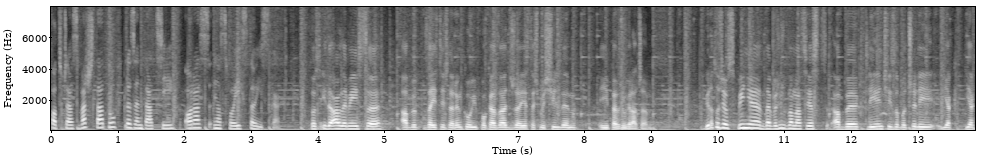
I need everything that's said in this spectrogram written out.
podczas warsztatów, prezentacji oraz na swoich stoiskach. To jest idealne miejsce, aby zaistnieć na rynku i pokazać, że jesteśmy silnym i pewnym graczem. Biorąc udział w spinie, najważniejsze dla nas jest, aby klienci zobaczyli, jak, jak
